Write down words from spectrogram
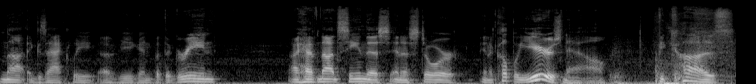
not exactly a vegan, but the green, I have not seen this in a store in a couple years now because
